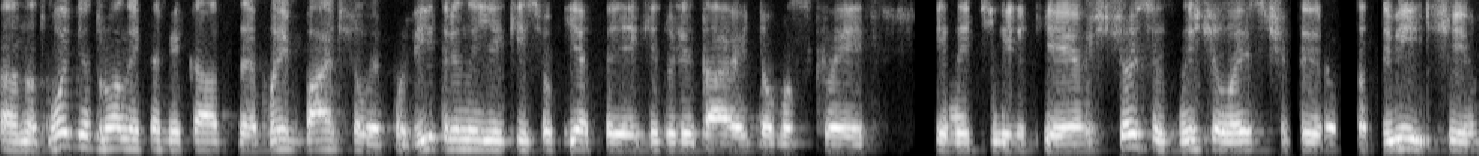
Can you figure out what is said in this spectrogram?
е, надводні дрони камікадзе, ми бачили повітряні якісь об'єкти, які долітають до Москви, і не тільки щось знищило С-400 двічі.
